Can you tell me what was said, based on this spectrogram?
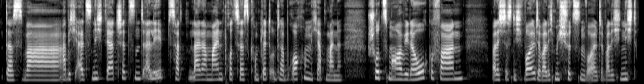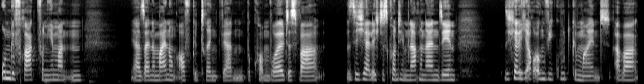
das war, habe ich als nicht wertschätzend erlebt. Es hat leider meinen Prozess komplett unterbrochen. Ich habe meine Schutzmauer wieder hochgefahren, weil ich das nicht wollte, weil ich mich schützen wollte, weil ich nicht ungefragt von jemandem ja seine Meinung aufgedrängt werden bekommen wollte. Es war sicherlich, das konnte ich im Nachhinein sehen, sicherlich auch irgendwie gut gemeint, aber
